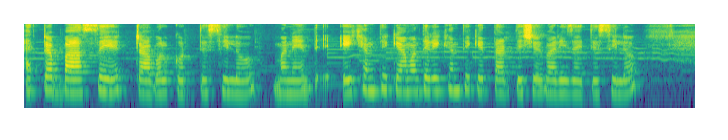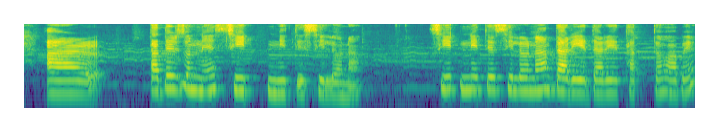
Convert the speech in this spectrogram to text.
একটা বাসে ট্রাভেল করতেছিল। মানে এইখান থেকে, আমাদের এখান থেকে তার দেশের বাড়ি যাইতেছিল। আর তাদের জন্যে সিট নিতে ছিল না। সিট নিতে ছিল না, দাঁড়িয়ে দাঁড়িয়ে থাকতে হবে।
